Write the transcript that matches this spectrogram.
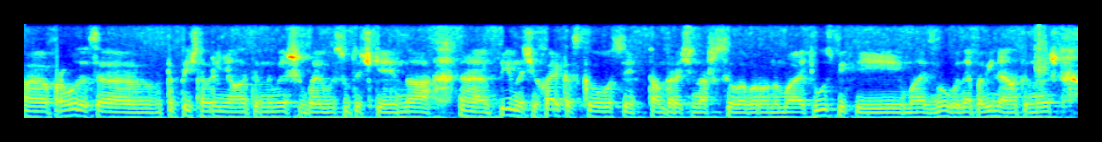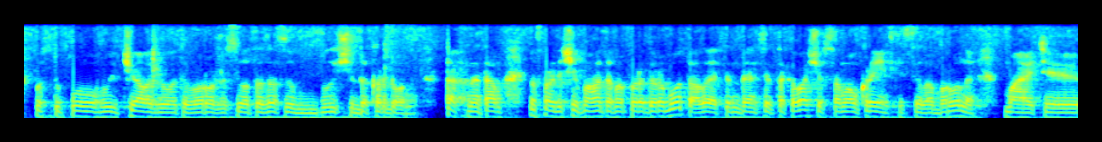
Е, проводиться тактично орієнтовані, але тим не менше бойові сутички на е, півночі Харківської області. Там, до речі, наші сили оборони мають успіх і мають змогу не повільно, але тим не менш поступово вичавлювати ворожі сили та засоби ближче до кордону. Так, не там насправді ще багато попереду роботи, але тенденція такова, що саме українські сили оборони мають е,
